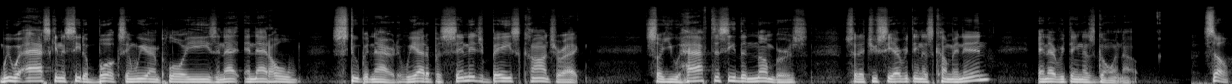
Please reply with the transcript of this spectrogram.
we were asking to see the books and we are employees and that and that whole stupid narrative. We had a percentage based contract, so you have to see the numbers so that you see everything that's coming in and everything that's going out. So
